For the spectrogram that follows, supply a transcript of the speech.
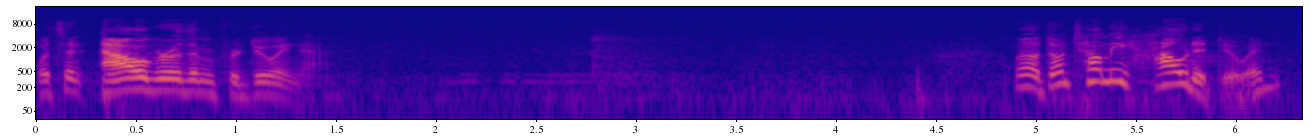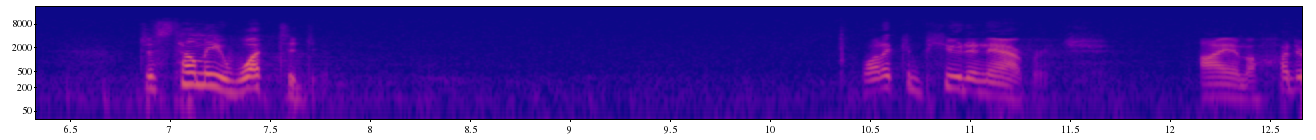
What's an algorithm for doing that? Well, don't tell me how to do it. Just tell me what to do. I want to compute an average. I am 100%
